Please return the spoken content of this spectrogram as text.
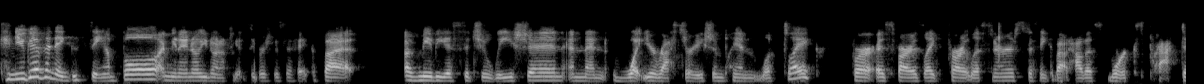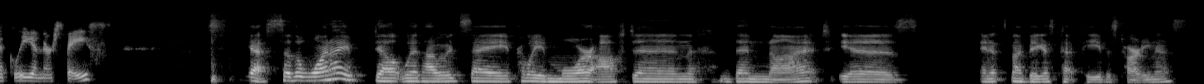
can you give an example? I mean, I know you don't have to get super specific, but of maybe a situation and then what your restoration plan looked like for as far as like for our listeners to think about how this works practically in their space? Yes. So the one I've dealt with, I would say probably more often than not is, and it's my biggest pet peeve is tardiness.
